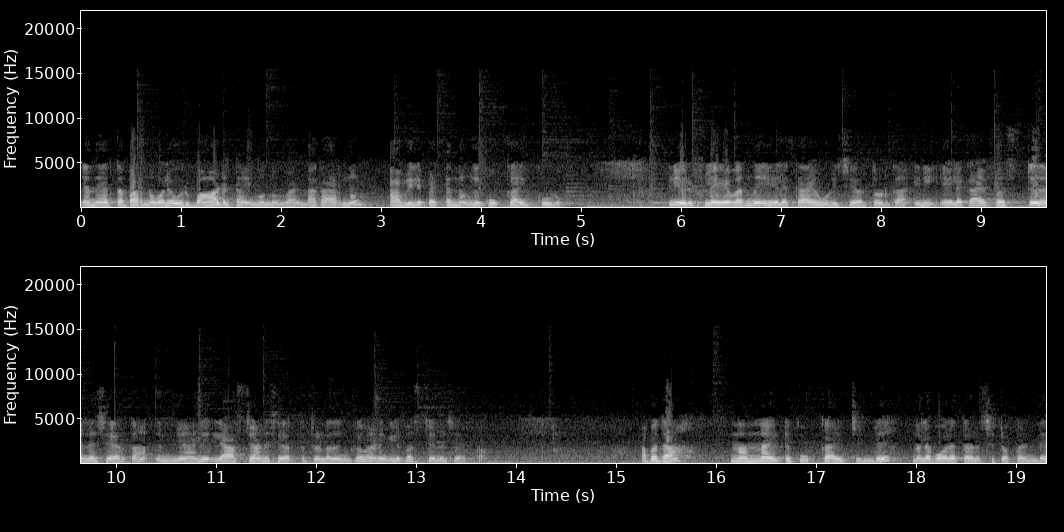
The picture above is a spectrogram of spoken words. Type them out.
ഞാൻ നേരത്തെ പറഞ്ഞ പോലെ ഒരുപാട് ടൈമൊന്നും വേണ്ട. കാരണം അവിൽ പെട്ടെന്ന് അങ്ങ് കുക്കായിക്കോളും ഇനി ഒരു ഫ്ലേവറിന് ഏലക്കായ കൂടി ചേർത്ത് കൊടുക്കാം. ഇനി ഏലക്കായ ഫസ്റ്റ് തന്നെ ചേർക്കാം. ഞാൻ ലാസ്റ്റാണ് ചേർത്തിട്ടുള്ളത്. നിങ്ങൾക്ക് വേണമെങ്കിൽ ഫസ്റ്റ് തന്നെ ചേർക്കാം. അപ്പോൾ ഇതാ നന്നായിട്ട് കുക്കായിട്ടുണ്ട് നല്ലപോലെ തിളച്ചിട്ടൊക്കെ ഉണ്ട്.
